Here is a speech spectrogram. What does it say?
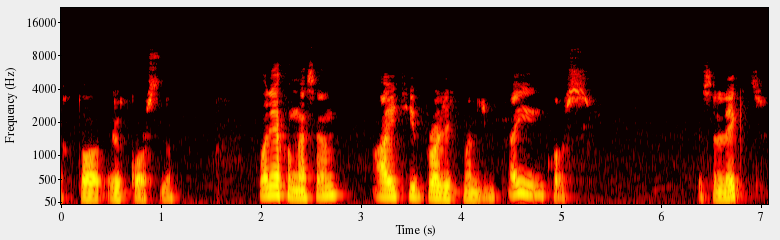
أختار الكورس ده. وليكن مثلا IT Project Management أي كورس select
